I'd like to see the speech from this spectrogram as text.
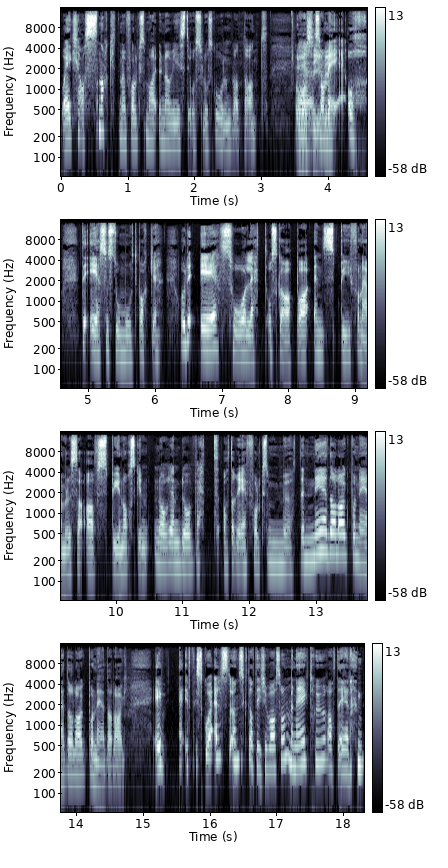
Og jeg har snakket med folk som har undervist i Oslo-skolen, blant annet. Og hva Eh, sier de? er, åh, det er så stor motbakke. Og det er så lett å skape en spyfornemmelse av spynorsken, når en da vet at det er folk som møter nederlag på nederlag på nederlag. Jeg, jeg skulle helst ønsket at det ikke var sånn, men jeg tror at det er den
